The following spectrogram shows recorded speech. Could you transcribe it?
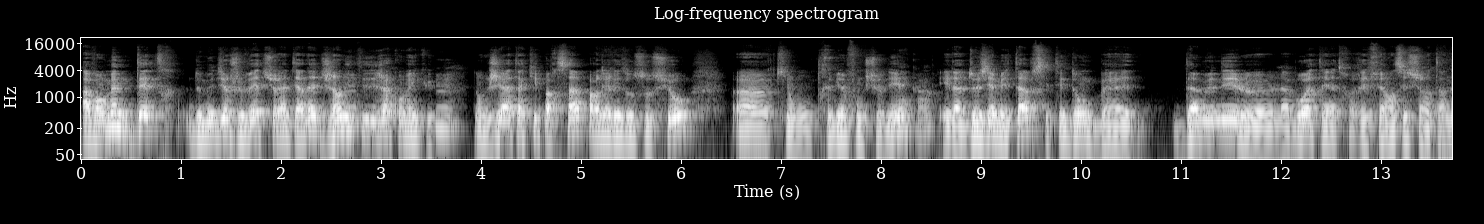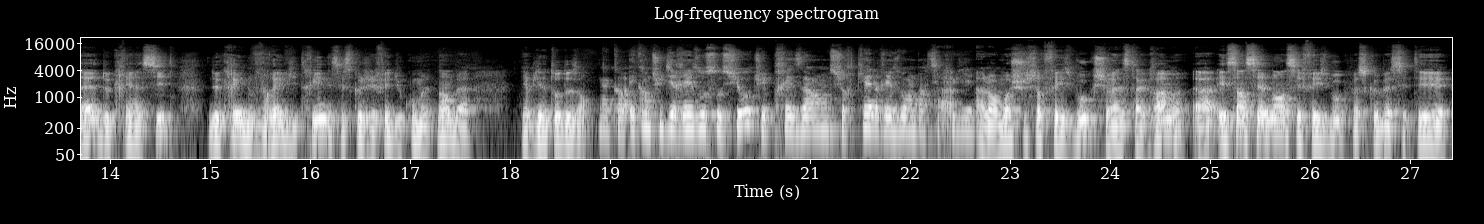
avant même d'être, de me dire je vais être sur Internet, j'en Mm. étais déjà convaincu. Mm. Donc j'ai attaqué par ça, par les réseaux sociaux euh, qui ont très bien fonctionné. Et la deuxième étape, c'était donc ben, d'amener le- la boîte à être référencée sur Internet, de créer un site, de créer une vraie vitrine. Et c'est ce que j'ai fait du coup maintenant, ben, il y a bientôt deux ans. D'accord. Et quand tu dis réseaux sociaux, tu es présent sur quel réseau en particulier? Alors moi, je suis sur Facebook, sur Instagram. Euh, essentiellement, c'est Facebook parce que ben, c'était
